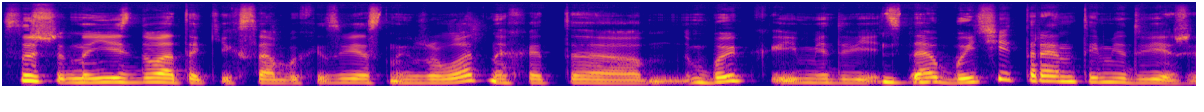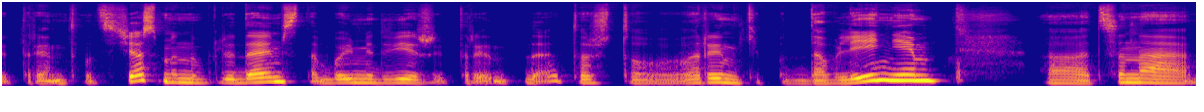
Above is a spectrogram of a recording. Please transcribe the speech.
Слушай, ну есть два таких самых известных животных. Это бык и медведь. Да. Да? Бычий тренд и медвежий тренд. Вот сейчас мы наблюдаем с тобой медвежий тренд. Да? То, что рынки под давлением, цена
